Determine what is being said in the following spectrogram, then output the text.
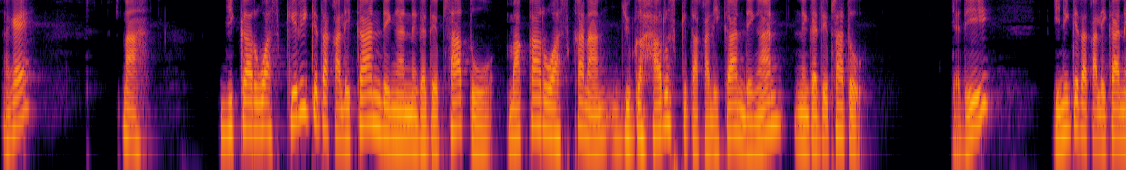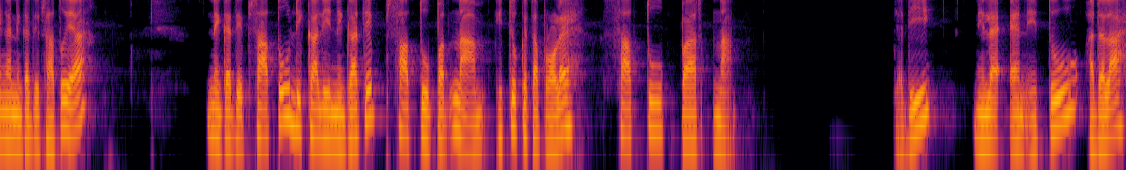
Oke? Nah, jika ruas kiri kita kalikan dengan negatif 1, maka ruas kanan juga harus kita kalikan dengan negatif 1. Jadi, ini kita kalikan dengan negatif 1 ya negatif 1 dikali negatif 1 per 6 itu kita peroleh 1 per 6. Jadi nilai N itu adalah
